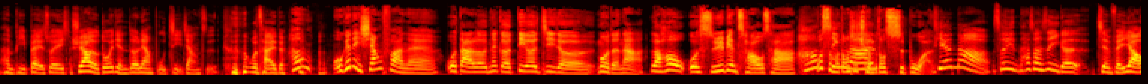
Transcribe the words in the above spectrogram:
很疲惫，所以需要有多一点热量补给，这样子。我猜的。好，我跟你相反哎，我打了那个第二季的莫德纳，然后我食欲变超差。我什么东西全部都吃不完，天哪！所以它算是一个。减肥药，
